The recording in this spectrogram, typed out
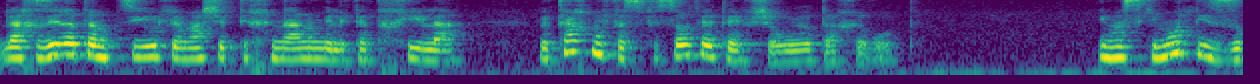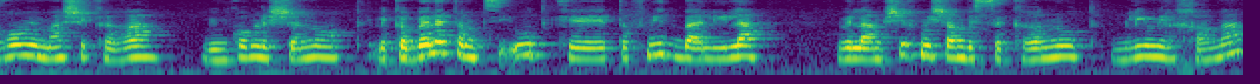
להחזיר את המציאות למה שתכננו מלכתחילה, וכך מפספסות את האפשרויות האחרות. אם מסכימות לזרום ממה שקרה, במקום לשנות, לקבל את המציאות כתפנית בעלילה, ולהמשיך משם בסקרנות, בלי מלחמה,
